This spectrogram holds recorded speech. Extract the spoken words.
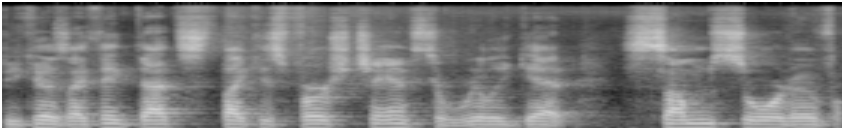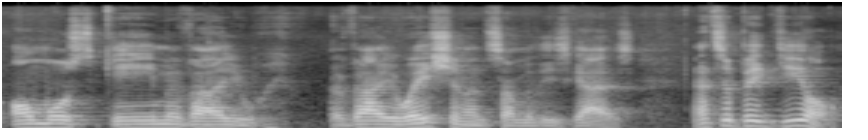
because I think that's like his first chance to really get some sort of almost game evalu- evaluation on some of these guys. That's a big deal.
